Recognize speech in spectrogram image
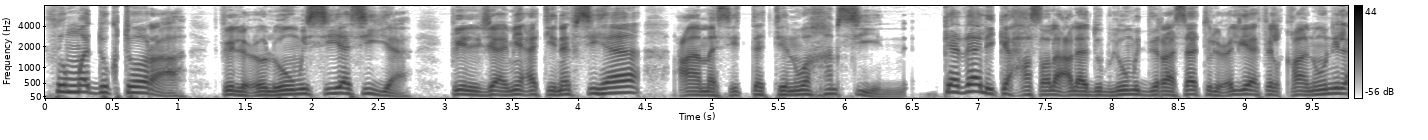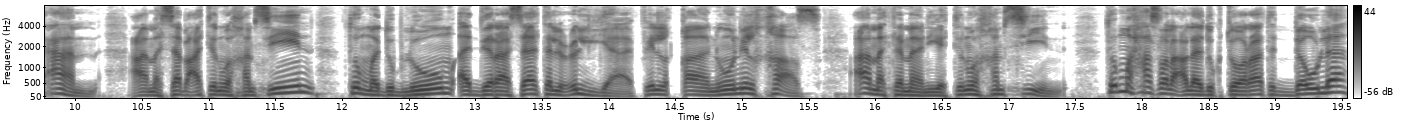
ثم الدكتوراه في العلوم السياسية في الجامعة نفسها عام 56 كذلك حصل على دبلوم الدراسات العليا في القانون العام عام 57 ثم دبلوم الدراسات العليا في القانون الخاص عام 58 ثم حصل على دكتوراه الدولة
